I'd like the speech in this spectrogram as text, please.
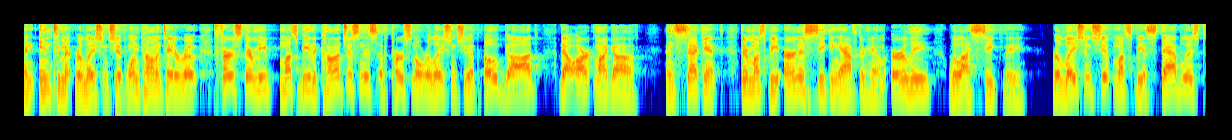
an intimate relationship. One commentator wrote First, there must be the consciousness of personal relationship. Oh God, thou art my God. And second, there must be earnest seeking after him. Early will I seek thee. Relationship must be established.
